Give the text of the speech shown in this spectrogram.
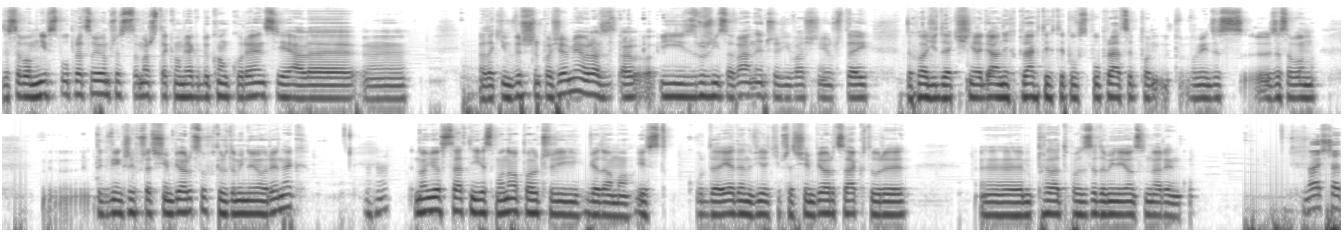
ze sobą nie współpracują, przez co masz taką jakby konkurencję, ale y, na takim wyższym poziomie oraz i zróżnicowany, czyli właśnie już tutaj dochodzi do jakichś nielegalnych praktyk typu współpracy pom- pomiędzy ze sobą tych większych przedsiębiorców, którzy dominują rynek. Mhm. No i ostatni jest monopol, czyli wiadomo, jest kurde jeden wielki przedsiębiorca, który yy, posiada pozycję dominującą na rynku. No jeszcze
